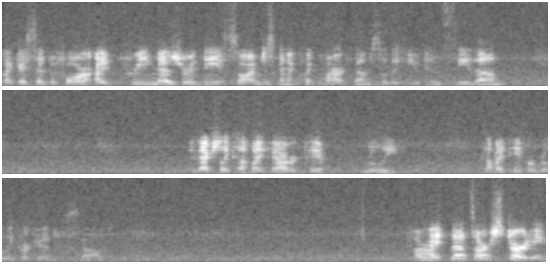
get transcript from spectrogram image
Like I said before, I pre-measured these, so I'm just going to quick mark them so that you can see them. And actually I cut my fabric paper really, cut my paper really crooked, so. Alright, that's our starting.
